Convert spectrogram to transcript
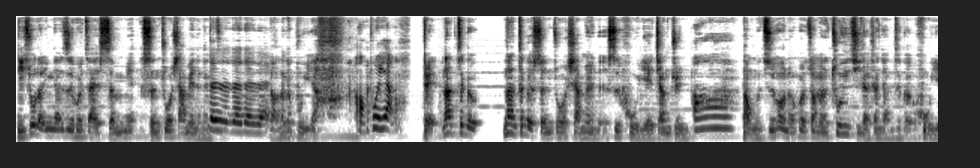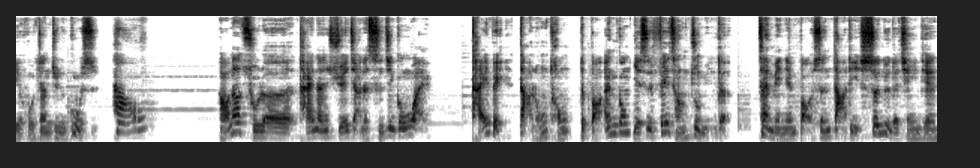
你说的应该是会在神面神桌下面的那个对字，对对对对，哦，那个不一样。哦，不一样哦。对，那这个那这个神桌下面的是虎爷将军。哦，那我们之后呢，会专门做一集来讲讲这个虎爷火将军的故事。好，好，那除了台南学甲的慈济宫外，台北大龙峒的保安宫也是非常著名的。在每年保生大帝生日的前一天，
